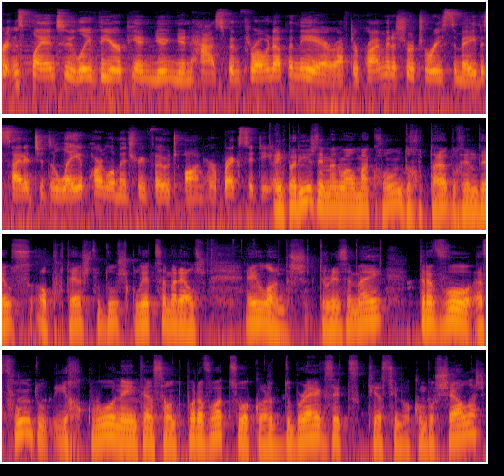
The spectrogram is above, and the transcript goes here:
Britain's plan to leave the European Union has been thrown up in the air after Prime Minister Theresa May decided to delay a parliamentary vote on her Brexit deal. Em Paris, Emmanuel Macron, derrotado, rendeu-se ao protesto dos coletes amarelos. Em Londres, Theresa May travou a fundo e recuou na intenção de pôr a votos o acordo do Brexit que assinou com Bruxelas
